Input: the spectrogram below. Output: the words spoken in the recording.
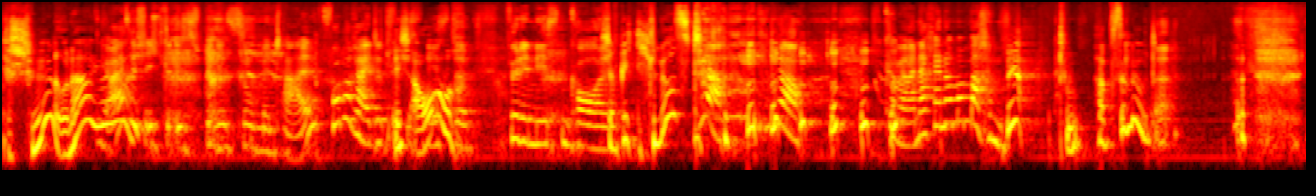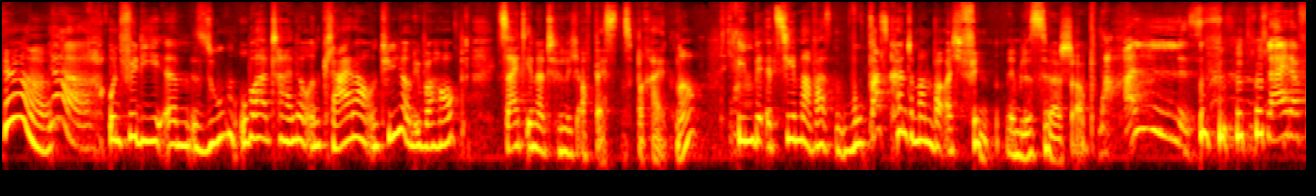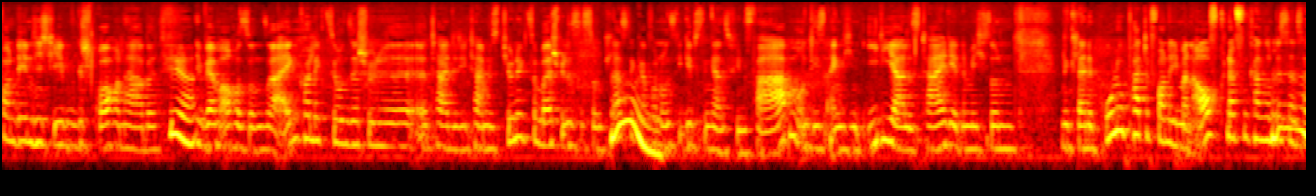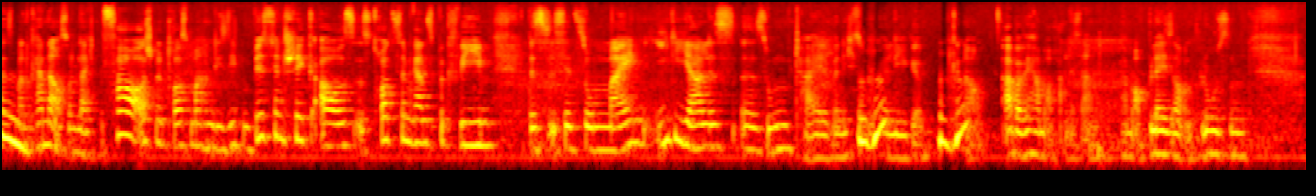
Ja, schön, oder? Ja, also ich, ich, ich bin jetzt so mental vorbereitet für, Ich auch. Nächste, für den nächsten Call. Ich habe richtig Lust. Ja, genau. Können wir nachher nochmal machen. Ja, du, absolut. Ja. Ja. Und für die ähm, Zoom-Oberteile und Kleider und Tücher und überhaupt seid ihr natürlich auch bestens bereit, ne? Ja. Inbe, erzähl mal, was, wo, was könnte man bei euch finden im Le Sœur Shop? Na, alles. Die Kleider, von denen ich eben gesprochen habe. Ja. Wir haben auch aus unserer Eigenkollektion sehr schöne äh, Teile. Die Timeless Tunic zum Beispiel, das ist so ein Klassiker von uns. Die gibt es in ganz vielen Farben und die ist eigentlich ein ideales Teil. Die hat nämlich so ein, eine kleine Polopatte vorne, die man aufknöpfen kann so ein bisschen. Das heißt, man kann da auch so einen leichten V-Ausschnitt draus machen. Die sieht ein bisschen schick aus, ist trotzdem ganz bequem. Das ist jetzt so mein ideales äh, Zoom-Teil, wenn ich so überlege. Genau. Aber wir haben auch alles andere. Wir haben auch Blazer und Blusen,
